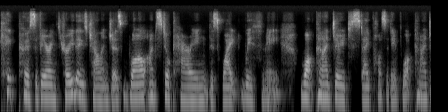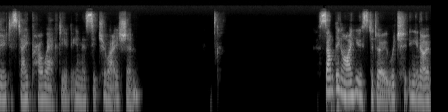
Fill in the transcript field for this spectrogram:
keep persevering through these challenges while I'm still carrying this weight with me? What can I do to stay positive? What can I do to stay proactive in this situation? Something I used to do, which, you know,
